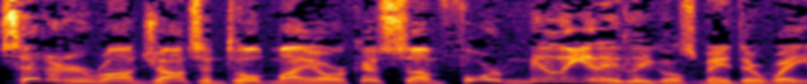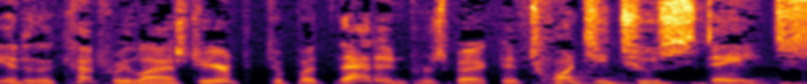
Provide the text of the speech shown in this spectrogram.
Senator Ron Johnson told Mayorkas some 4 million illegals made their way into the country last year. To put that in perspective, 22 states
